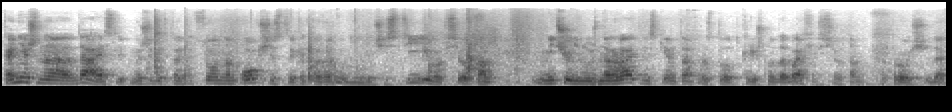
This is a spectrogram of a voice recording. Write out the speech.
Конечно, да, если бы мы жили в традиционном обществе, которое ну, благочестиво, все там, ничего не нужно рвать ни с кем, там просто вот Кришну добавь и все, там проще, да.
